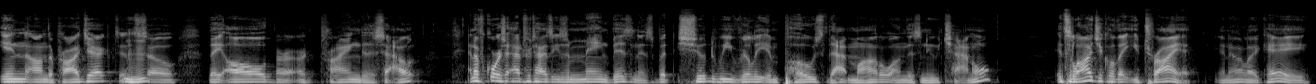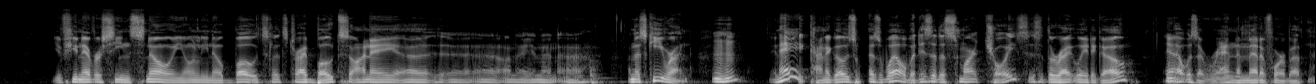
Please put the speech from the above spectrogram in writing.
in on the project, and so they all are, are trying this out. And of course, advertising is a main business, but should we really impose that model on this new channel? It's logical that you try it. You know, like hey, if you never seen snow and you only know boats, let's try boats on a uh, uh, on a on a, uh, on a ski run. Mm-hmm. And hey, it kind of goes as well. But is it a smart choice? Is it the right way to go? Yeah. That was a random metaphor about.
